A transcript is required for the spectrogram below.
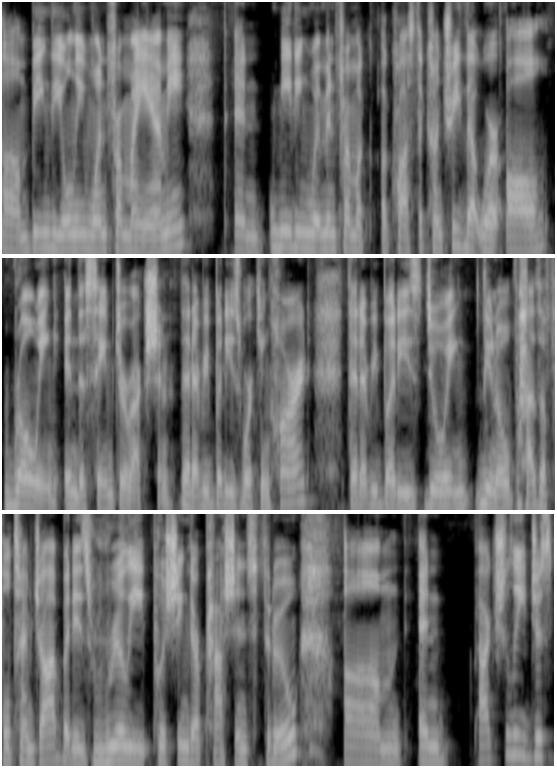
um, being the only one from Miami and meeting women from a- across the country, that we're all rowing in the same direction. That everybody's working hard, that everybody's doing, you know, has a full time job, but is really pushing their passions through, um, and actually just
